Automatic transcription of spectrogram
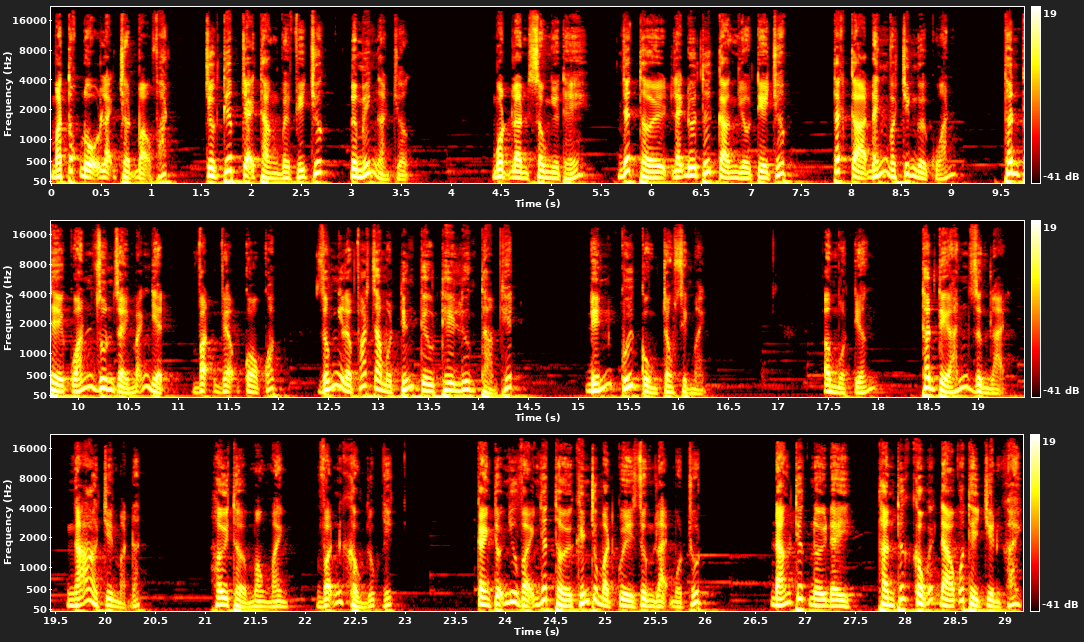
Mà tốc độ lại chợt bạo phát, Trực tiếp chạy thẳng về phía trước từ mấy ngàn trường Một lần sông như thế, Nhất thời lại đưa tới càng nhiều tia chớp, Tất cả đánh vào trên người quán. Thân thể quán run dày mãnh liệt, Vặn vẹo co quắp, Giống như là phát ra một tiếng kêu thê lương thảm thiết. Đến cuối cùng trong sinh mệnh Âm một tiếng, Thân thể hắn dừng lại, Ngã ở trên mặt đất. Hơi thở mong manh Vẫn không nhúc nhích. Cảnh tượng như vậy nhất thời khiến cho mặt quỷ dừng lại một chút. Đáng tiếc nơi đây, Thần thức không cách nào có thể triển khai.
